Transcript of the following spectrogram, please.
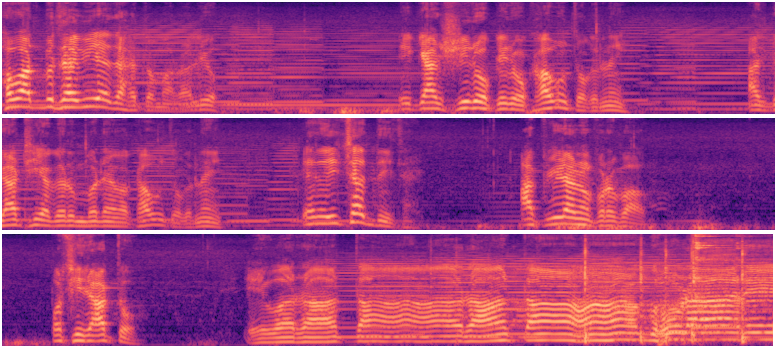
હવા બધા વ્યા જાય તમારા. લ્યો. એ ક્યાં શીરો કર્યો ખાવું તો કે નહીં? આજ ગાંઠિયા ગરમ બનાવવા ખાવું તો કે નહીં? એને ઈચ્છા જ નહીં થાય. આ પીડાનો પ્રભાવ. પછી રાતો. એવા રાતા રાતા ઘોડા રે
